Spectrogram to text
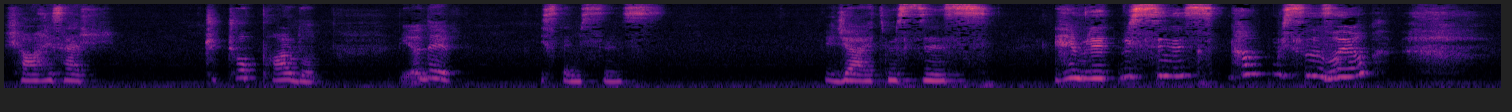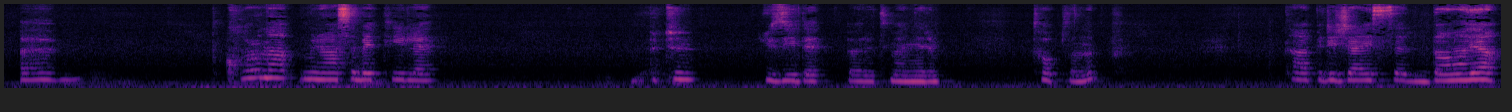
Şaheser. Çok, çok pardon. Bir ödev istemişsiniz. Rica etmişsiniz. Emretmişsiniz. Ne yapmışsınız ayol? Ee, korona münasebetiyle bütün güzide öğretmenlerim toplanıp tabiri caizse danaya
